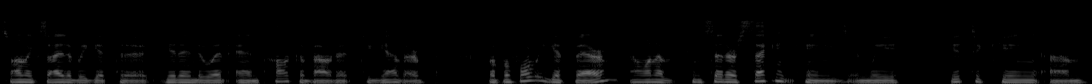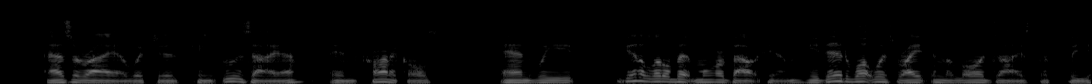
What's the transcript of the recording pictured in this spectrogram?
So I'm excited we get to get into it and talk about it together. But before we get there, I want to consider Second Kings, and we get to King um, Azariah, which is King Uzziah in Chronicles, and we get a little bit more about him. He did what was right in the Lord's eyes, but the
